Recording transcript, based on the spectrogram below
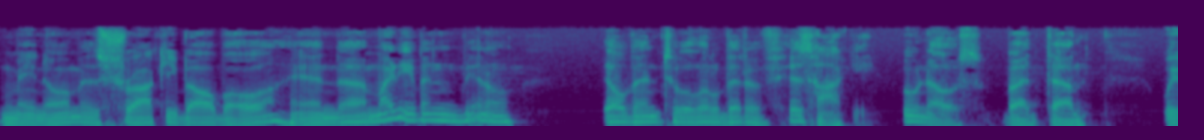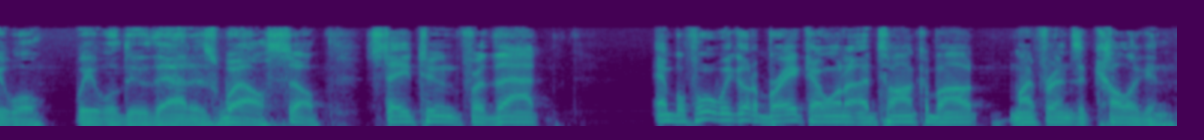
may know him as Schrocky Balboa, and might even you know delve into a little bit of his hockey. Who knows? But um, we will we will do that as well. So stay tuned for that. And before we go to break, I want to talk about my friends at Culligan.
